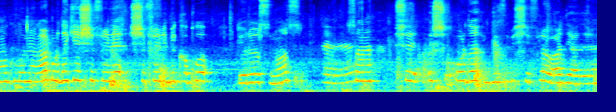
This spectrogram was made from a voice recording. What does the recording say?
Onu kullanıyorlar. Buradaki şifreli şifreli bir kapı görüyorsunuz. Evet. Sonra şey orada gizli bir şifre var diğerleri.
